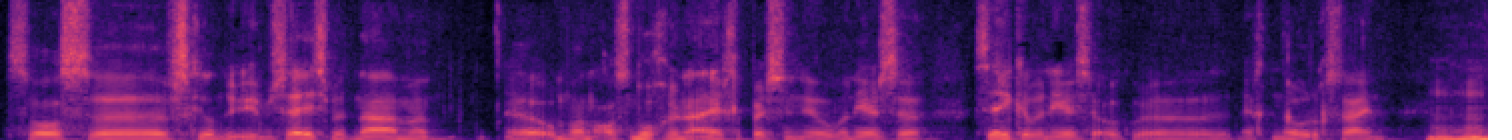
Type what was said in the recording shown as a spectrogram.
zoals eh, verschillende UMC's met name, eh, om dan alsnog hun eigen personeel, wanneer ze, zeker wanneer ze ook eh, echt nodig zijn, Mhm.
